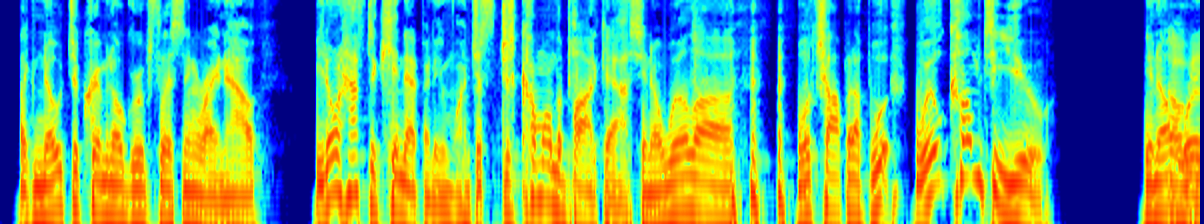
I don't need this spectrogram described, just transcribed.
like note to criminal groups listening right now. You don't have to kidnap anyone. Just, just come on the podcast. You know, we'll, uh, we'll chop it up. We'll, we'll come to you. You know, Oh, yeah.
